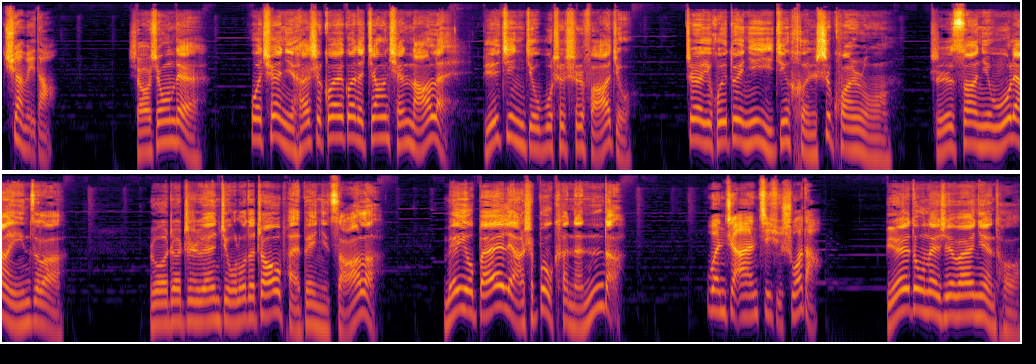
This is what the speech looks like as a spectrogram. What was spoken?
劝慰道。小兄弟，我劝你还是乖乖的将钱拿来，别敬酒不吃吃罚酒。这一回对你已经很是宽容，只算你五两银子了。若这致远酒楼的招牌被你砸了，没有百两是不可能的。温志安继续说道：“别动那些歪念头，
